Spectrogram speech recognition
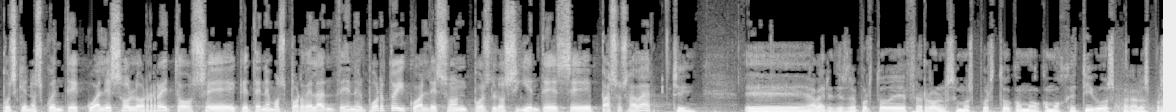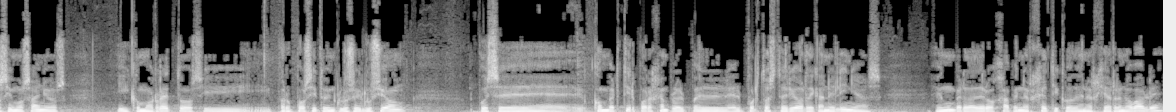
pues que nos cuente cuáles son los retos eh, que tenemos por delante en el puerto y cuáles son pues los siguientes eh, pasos a dar. Sí. Eh, a ver, desde el puerto de Ferrol nos hemos puesto como, objetivos para los próximos años y como retos y, propósito, incluso ilusión, pues convertir, por ejemplo, el, puerto exterior de Caneliñas en un verdadero hub energético de energía renovable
